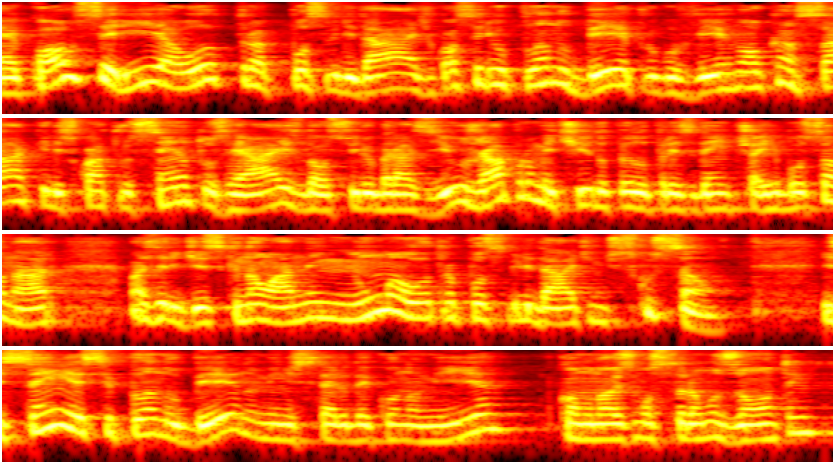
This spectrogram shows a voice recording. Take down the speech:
é, qual seria outra possibilidade, qual seria o plano B para o governo alcançar aqueles 400 reais do Auxílio Brasil, já prometido pelo presidente Jair Bolsonaro, mas ele disse que não há nenhuma outra possibilidade em discussão. E sem esse plano B no Ministério da Economia, como nós mostramos ontem,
